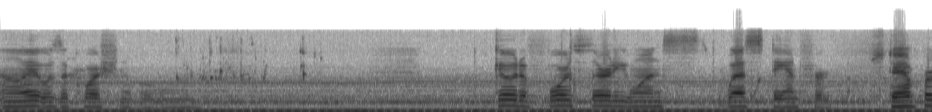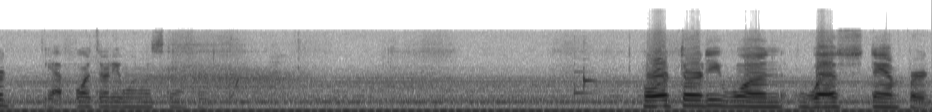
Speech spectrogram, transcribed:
Oh, it was a questionable one. Go to 431 West Stanford. Stanford? Yeah, 431 West Stanford. 431 West Stanford.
